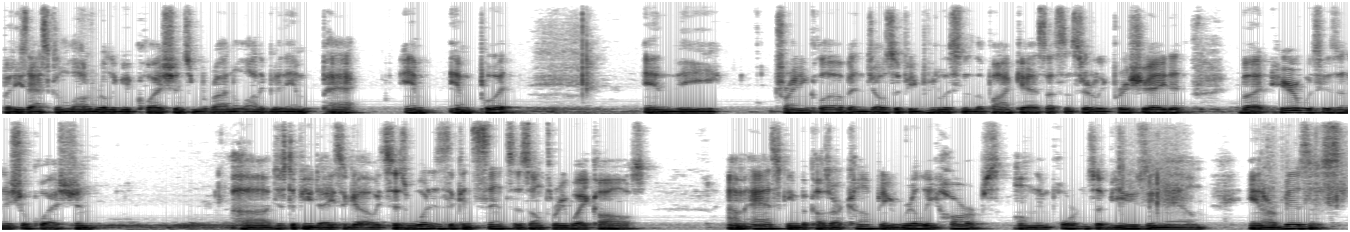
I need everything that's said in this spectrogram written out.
but he's asking a lot of really good questions and providing a lot of good impact in, input in the training club. And Joseph, if you listen to the podcast, I sincerely appreciate it. But here was his initial question uh, just a few days ago. It says, What is the consensus on three way calls? I'm asking because our company really harps on the importance of using them in our business.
